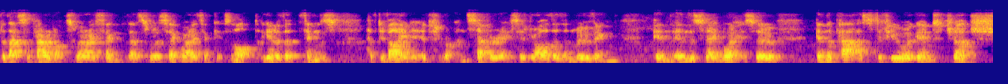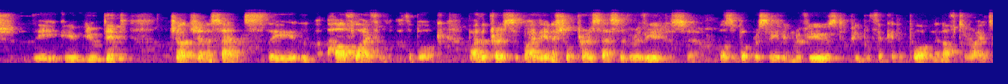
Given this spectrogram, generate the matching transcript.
But that's the paradox where I think that's what I'm saying, where I think it's not, you know, that things have divided and separated rather than moving in, in the same way. So in the past, if you were going to judge the, you, you did judge in a sense the half-life of the book by the process, by the initial process of reviews. So was the book receiving reviews? Did people think it important enough to write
